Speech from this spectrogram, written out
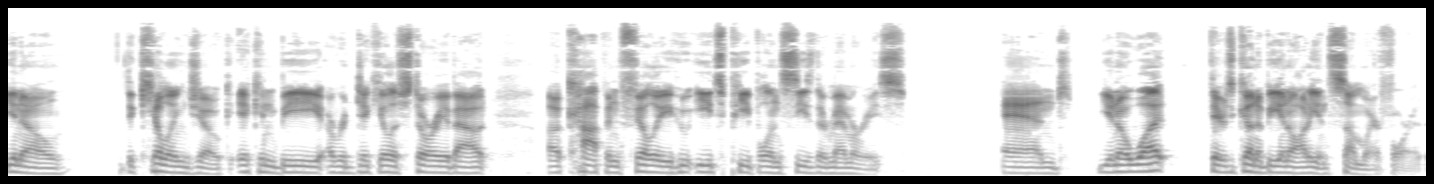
you know, the killing joke. It can be a ridiculous story about a cop in Philly who eats people and sees their memories. And you know what? There's going to be an audience somewhere for it.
